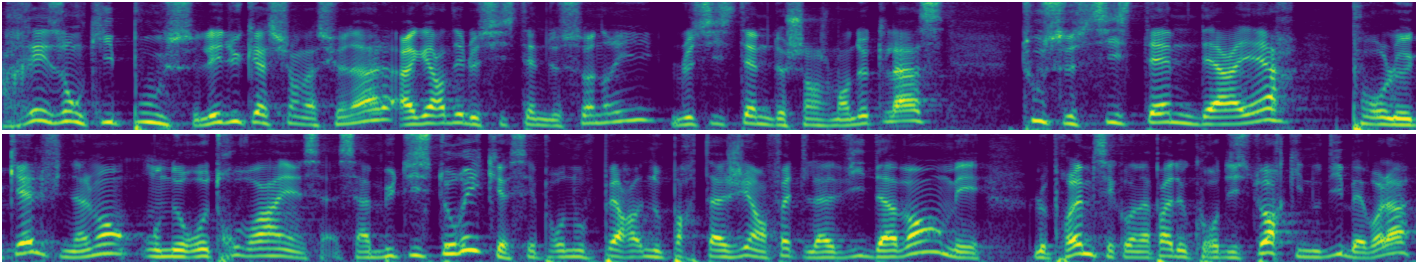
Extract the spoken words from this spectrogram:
raison qui pousse l'éducation nationale à garder le système de sonnerie, le système de changement de classe, tout ce système derrière pour lequel finalement on ne retrouvera rien. C'est un but historique, c'est pour nous, nous partager en fait la vie d'avant, mais le problème c'est qu'on n'a pas de cours d'histoire qui nous dit ben voilà,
